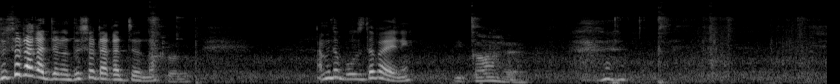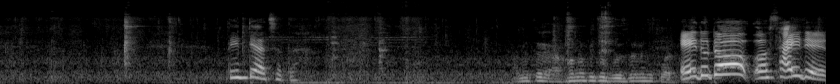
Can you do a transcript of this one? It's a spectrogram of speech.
দুশো টাকার জন্য দুশো টাকার জন্য। আমি তো বুঝতে পারিনি। ये कहाँ है তিনটে আছে তো আমি তো এখনো কিছু বুঝতে না পারছি এই দুটো সাইডের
